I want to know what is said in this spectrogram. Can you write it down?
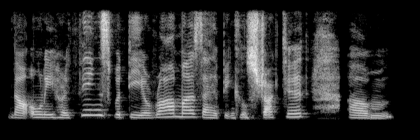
not only her things, but the dioramas that had been constructed um,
